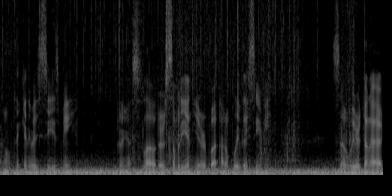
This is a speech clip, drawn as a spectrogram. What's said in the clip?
I don't think anybody sees me. I'm gonna go slow. There's somebody in here, but I don't believe they see me. So we're gonna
